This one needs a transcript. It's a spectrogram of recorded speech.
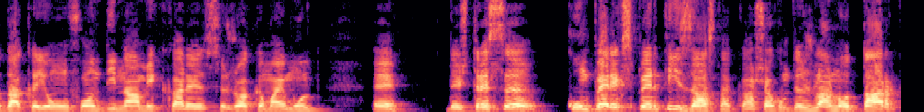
3% dacă e un fond dinamic care se joacă mai mult. E, deci trebuie să cumperi expertiza asta, că așa cum te duci la notar,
